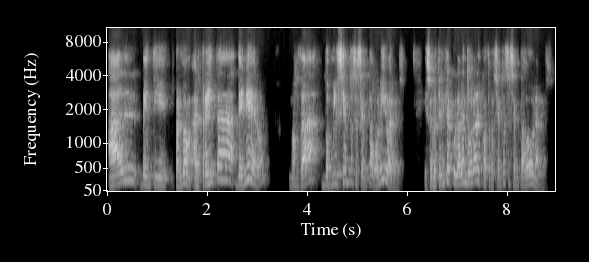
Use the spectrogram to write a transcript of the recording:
al 20, perdón, al 30 de enero, nos da 2.160 bolívares. Y se lo quieren calcular en dólares, 460 dólares.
